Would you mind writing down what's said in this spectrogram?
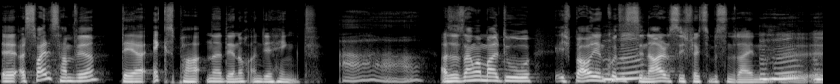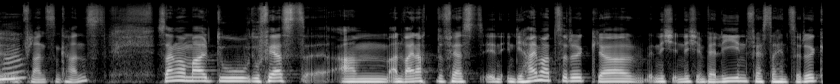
Äh, als zweites haben wir der Ex-Partner, der noch an dir hängt. Ah. Also sagen wir mal, du, ich baue dir ein kurzes Mhm. Szenario, dass du dich vielleicht so ein bisschen rein äh, äh, pflanzen kannst. Sagen wir mal, du, du fährst äh, am, an Weihnachten, du fährst in, in die Heimat zurück, ja, nicht, nicht in Berlin, fährst dahin zurück.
